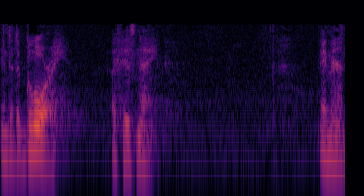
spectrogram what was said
into the glory of His name. Amen.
